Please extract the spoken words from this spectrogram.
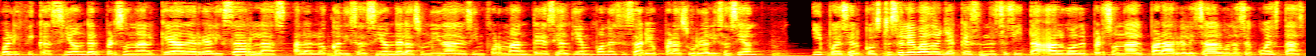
cualificación del personal que ha de realizarlas, a la localización de las unidades informantes y al tiempo necesario para su realización. Y pues el costo es elevado ya que se necesita algo de personal para realizar algunas encuestas,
